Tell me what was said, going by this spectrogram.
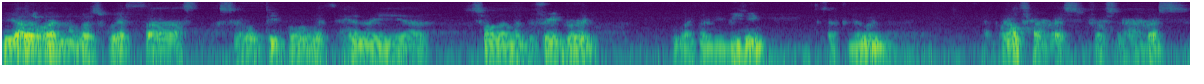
The other one was with uh, several people, with Henry uh, Solomon Friedberg, who I'm going to be meeting this afternoon, and Ralph Harris, Professor Harris,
